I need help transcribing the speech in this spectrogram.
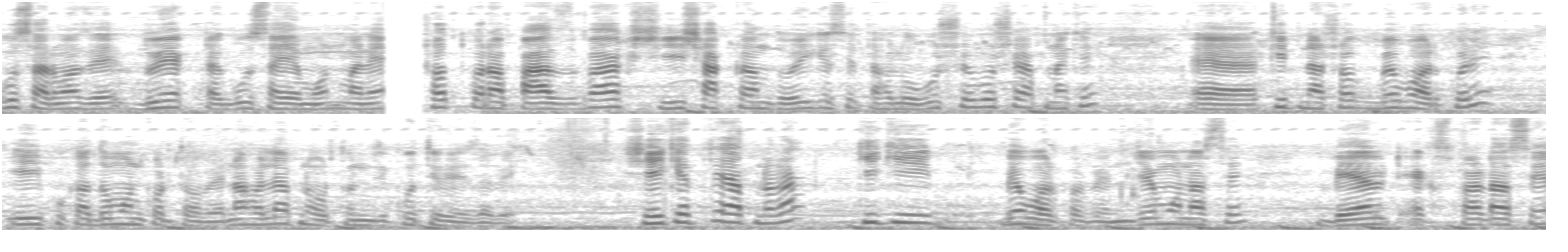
গোছার মাঝে দু একটা গোছা এমন মানে শতকরা পাঁচ ভাগ শীষ আক্রান্ত হয়ে গেছে, তাহলে অবশ্যই অবশ্যই আপনাকে কীটনাশক ব্যবহার করে এই পোকা দমন করতে হবে, না হলে আপনার অর্থনীতি ক্ষতি হয়ে যাবে। সেই ক্ষেত্রে আপনারা কি কি ব্যবহার করবেন? যেমন আছে, বেল্ট এক্সপার্ট আছে,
